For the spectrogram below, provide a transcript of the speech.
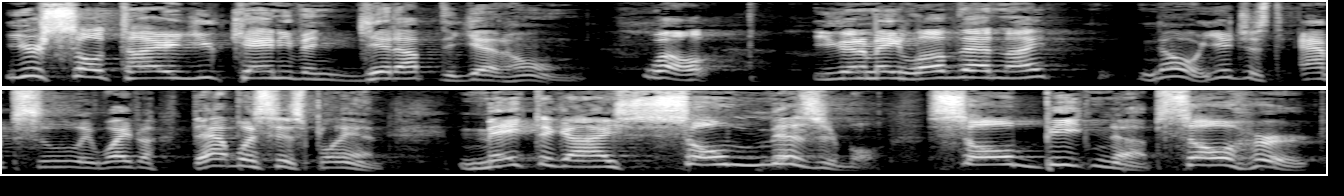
you're so tired you can't even get up to get home. Well, you're gonna make love that night? No, you're just absolutely wiped out. That was his plan. Make the guy so miserable, so beaten up, so hurt,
